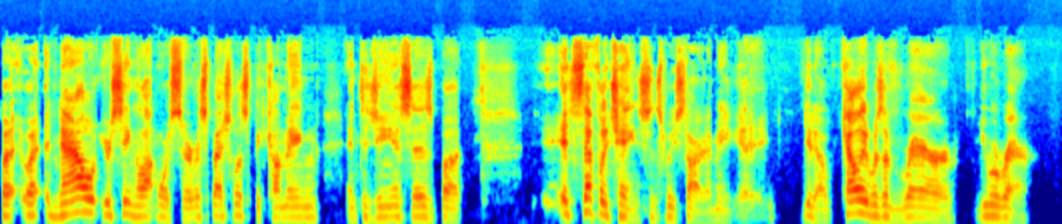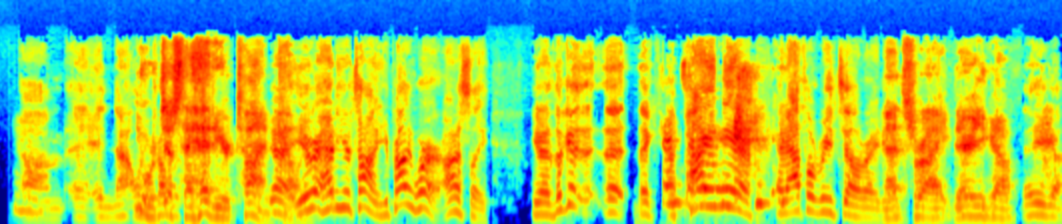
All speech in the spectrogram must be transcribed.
but, but now you're seeing a lot more service specialists becoming into geniuses, but it's definitely changed since we started. I mean, uh, you know, Kelly was a rare. You were rare, Mhm. um, and, and not only You were trouble- just ahead of your time. yeah, Kelly. you were ahead of your time. You probably were, honestly. You know, look at uh, like a pioneer at Apple retail right here. That's right. There you go. There you go.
